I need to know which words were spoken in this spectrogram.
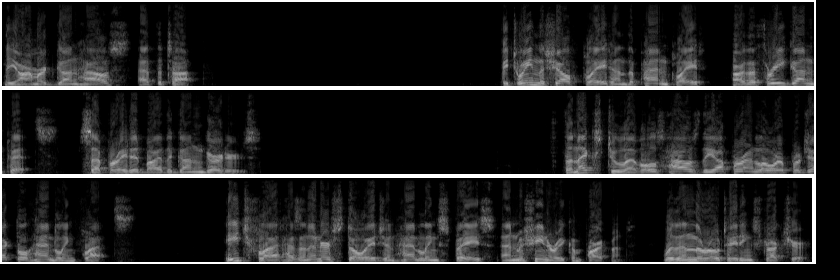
The armored gun house at the top. Between the shelf plate and the pan plate are the three gun pits, separated by the gun girders. The next two levels house the upper and lower projectile handling flats. Each flat has an inner stowage and handling space and machinery compartment within the rotating structure,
